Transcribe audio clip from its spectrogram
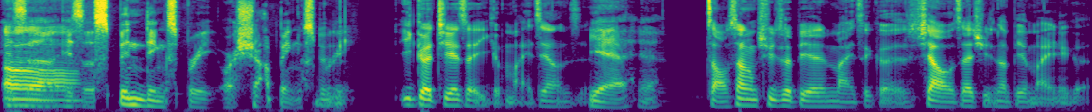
is Oh. a is a spending spree or shopping spree. 一个接着一个买这样子。 Yeah, yeah. 早上去这边买这个，下午再去那边买那个，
